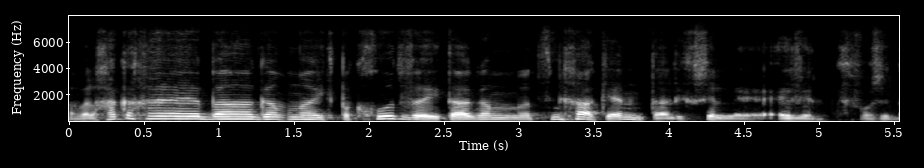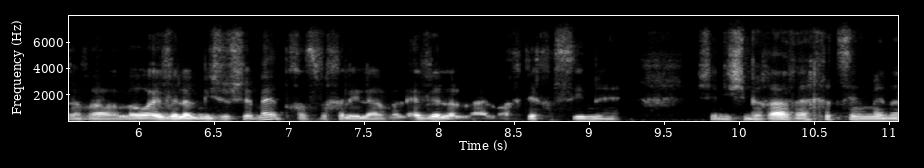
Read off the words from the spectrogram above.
אבל אחר כך אה, באה גם ההתפכחות ואיתה גם הצמיחה, כן? תהליך של אה, אבל, בסופו של דבר. לא אבל על מישהו שמת, חס וחלילה, אבל אבל על, מערכת יחסים שנשברה, ואיך יוצאים ממנה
